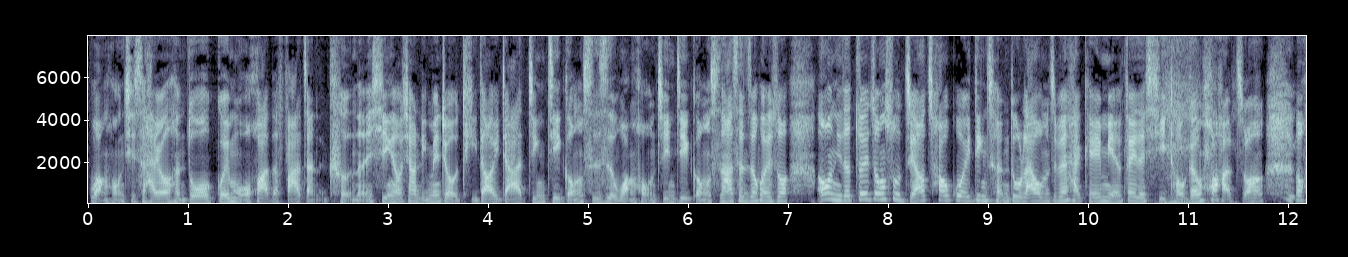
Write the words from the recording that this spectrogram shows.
网红其实还有很多规模化的发展的可能性。好像里面就有提到一家经纪公司是网红经纪公司，他甚至会说：“哦，你的追踪数只要超过一定程度，来我们这边还可以免费的洗头跟化妆。”哦，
